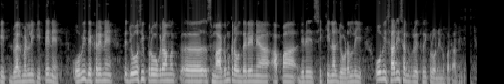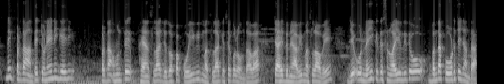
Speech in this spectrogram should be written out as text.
ਡਿਵੈਲਪਮੈਂਟ ਲਈ ਕੀਤੇ ਨੇ ਉਹ ਵੀ ਦਿਖ ਰਹੇ ਨੇ ਤੇ ਜੋ ਅਸੀਂ ਪ੍ਰੋਗਰਾਮ ਸਮਾਗਮ ਕਰਾਉਂਦੇ ਰਹੇ ਨੇ ਆਪਾਂ ਜਿਹੜੇ ਸਿੱਖੀ ਨਾਲ ਜੋੜਨ ਲਈ, ਉਹ ਵੀ ਸਾਰੀ ਸੰਗਤ ਨੂੰ ਇੱਥੋਂ ਦੀ ਕਲੋਨੀ ਨੂੰ ਪਤਾ ਨਹੀਂ। ਨਹੀਂ, ਪ੍ਰਧਾਨ ਤੇ ਚੁਣੇ ਨਹੀਂ ਗਏ ਜੀ। ਪ੍ਰਧਾਨ, ਹੁਣ ਤੇ ਫੈਸਲਾ, ਜਦੋਂ ਆਪਾਂ ਕੋਈ ਵੀ ਮਸਲਾ ਕਿਸੇ ਕੋਲ ਆਉਂਦਾ ਵਾ, ਚਾਹੇ ਦੁਨਿਆਵੀ ਮਸਲਾ ਹੋਵੇ, ਜੇ ਉਹ ਨਹੀਂ ਕਿਤੇ ਸੁਣਵਾਈ ਹੁੰਦੀ ਤੇ ਉਹ ਬੰਦਾ ਕੋਰਟ 'ਚ ਜਾਂਦਾ।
